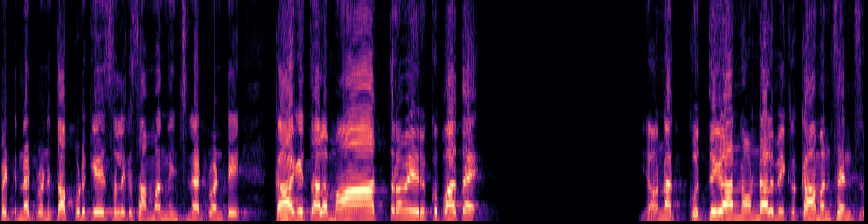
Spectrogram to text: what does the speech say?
పెట్టినటువంటి తప్పుడు కేసులకు సంబంధించినటువంటి కాగితాలు మాత్రమే ఇరుక్కుపోతాయి. ఏమన్నా కొద్దిగా ఉండాలి మీకు కామన్ సెన్స్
